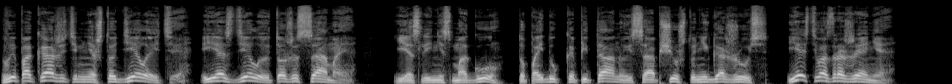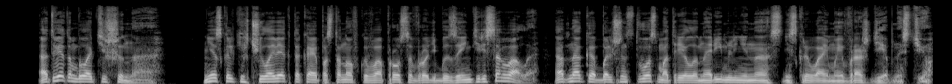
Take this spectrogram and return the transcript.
Вы покажете мне, что делаете, и я сделаю то же самое. Если не смогу, то пойду к капитану и сообщу, что не гожусь. Есть возражения?» Ответом была тишина. Нескольких человек такая постановка вопроса вроде бы заинтересовала, однако большинство смотрело на римлянина с нескрываемой враждебностью.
